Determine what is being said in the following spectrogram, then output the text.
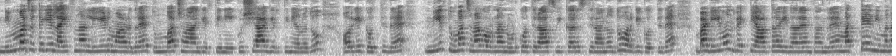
ನಿಮ್ಮ ಜೊತೆಗೆ ಲೈಫ್ನ ಲೀಡ್ ಮಾಡಿದ್ರೆ ತುಂಬಾ ಚೆನ್ನಾಗಿರ್ತೀನಿ, ಖುಷಿಯಾಗಿರ್ತೀನಿ ಅನ್ನೋದು ಅವ್ರಿಗೆ ಗೊತ್ತಿದೆ. ನೀವ್ ತುಂಬಾ ಚೆನ್ನಾಗಿ ಅವ್ರನ್ನ ನೋಡ್ಕೋತೀರಾ, ಸ್ವೀಕರಿಸ್ತೀರಾ ಅನ್ನೋದು ಅವ್ರಿಗೆ ಗೊತ್ತಿದೆ. ಬಟ್ ಈ ಒಂದು ವ್ಯಕ್ತಿ ಯಾವ ತರ ಇದ್ದಾರೆ ಅಂತ ಅಂದ್ರೆ, ಮತ್ತೆ ನಿಮ್ಮನ್ನ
